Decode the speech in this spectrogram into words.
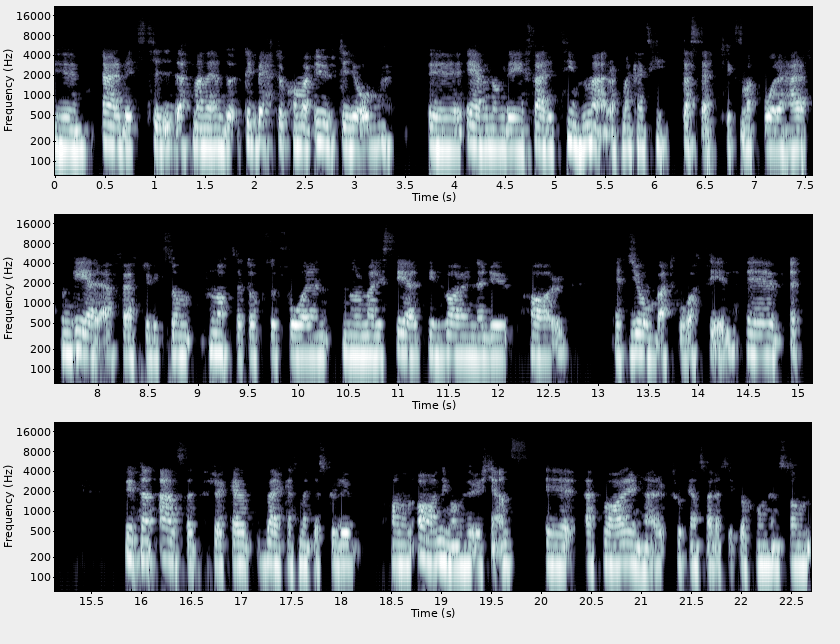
eh, arbetstid, att man ändå, det är bättre att komma ut i jobb eh, även om det är färre timmar att man kan hitta sätt liksom, att få det här att fungera för att du liksom på något sätt också får en normaliserad tillvaro när du har ett jobb att gå till. Eh, ett, utan alls att försöka verka som att jag skulle ha någon aning om hur det känns eh, att vara i den här fruktansvärda situationen som,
